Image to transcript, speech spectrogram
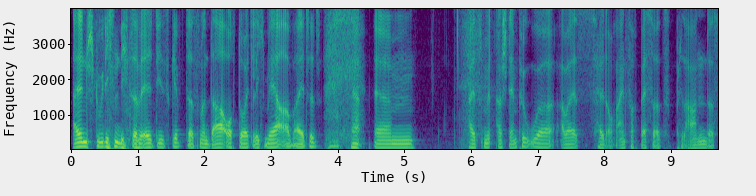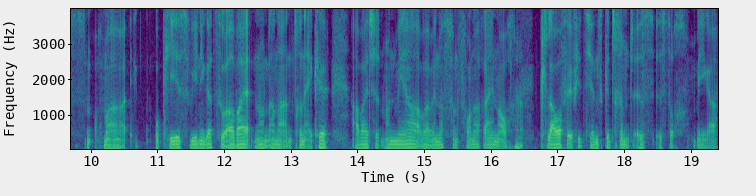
allen Studien dieser Welt, die es gibt, dass man da auch deutlich mehr arbeitet. Ja. Ähm, als mit einer Stempeluhr, aber es ist halt auch einfach besser zu planen, dass es auch mal okay ist, weniger zu arbeiten und an einer anderen Ecke arbeitet man mehr, aber wenn das von vornherein auch Ja. klar auf Effizienz getrimmt ist, ist doch mega.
